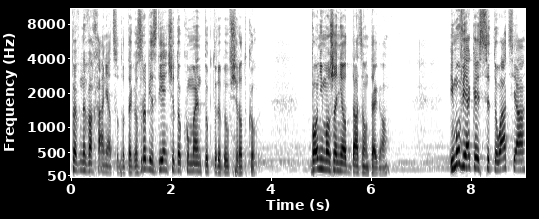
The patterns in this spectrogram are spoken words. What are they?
pewne wahania co do tego. Zrobię zdjęcie dokumentu, który był w środku, bo oni może nie oddadzą tego. I mówię, jaka jest sytuacja,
